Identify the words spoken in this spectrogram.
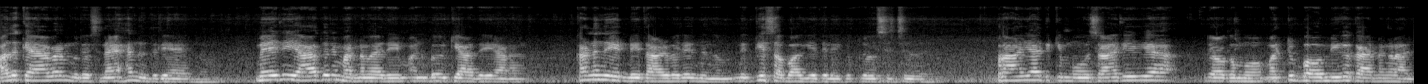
അത് കേവലം ഒരു സ്നേഹനിദ്രയായിരുന്നു. മേരി യാതൊരു മരണവേദയും അനുഭവിക്കാതെയാണ് കണ്ണുനീരിന്റെ താഴ്വരയിൽ നിന്നും നിത്യ സൗഭാഗ്യത്തിലേക്ക് പ്രവേശിച്ചത്. പ്രായാധിക്യമോ ശാരീരിക രോഗമോ മറ്റു ഭൗമിക കാരണങ്ങളാൽ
